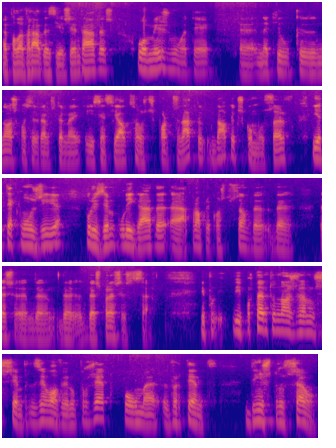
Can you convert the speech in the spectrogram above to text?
apalavradas e agendadas, ou mesmo até naquilo que nós consideramos também essencial, que são os desportos náuticos, como o surf, e a tecnologia, por exemplo, ligada à própria construção da, da, das, da, das pranchas de surf. E, e, portanto, nós vamos sempre desenvolver o projeto com uma vertente de instrução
